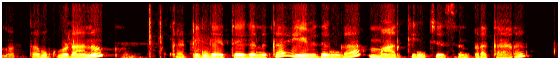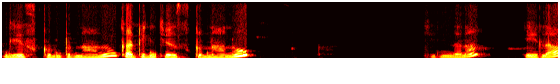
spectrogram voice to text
మొత్తం కూడాను కటింగ్ అయితే కనుక ఈ విధంగా మార్కింగ్ చేసిన ప్రకారం గీసుకుంటున్నాను కటింగ్ చేసుకున్నాను. కిందన ఇలా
